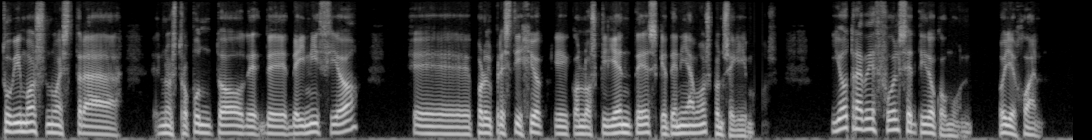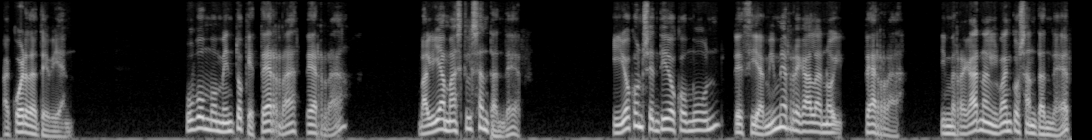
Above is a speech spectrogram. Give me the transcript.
tuvimos nuestra nuestro punto de, inicio eh, por el prestigio que con los clientes que teníamos conseguimos. Y otra vez fue el sentido común. Oye, Juan, acuérdate bien. Hubo un momento que Terra, Terra, valía más que el Santander. Y yo con sentido común decía, a mí me regalan hoy Terra y me regalan el Banco Santander,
